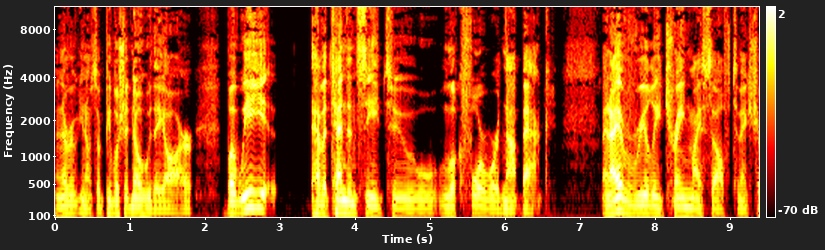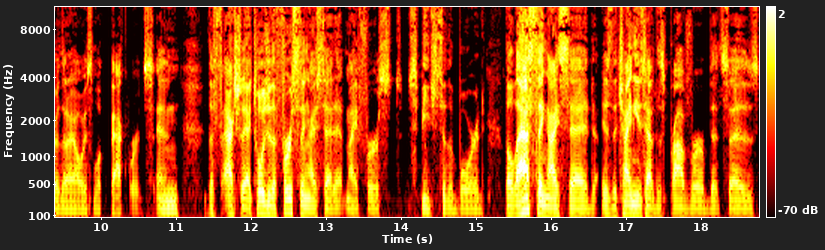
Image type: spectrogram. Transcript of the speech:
and every you know so people should know who they are. But we have a tendency to look forward not back and I have really trained myself to make sure that I always look backwards. And the actually, I told you the first thing I said at my first speech to the board. The last thing I said is the Chinese have this proverb that says,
